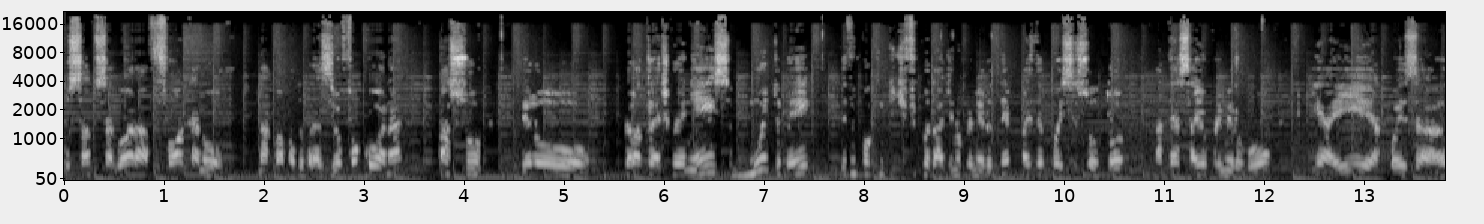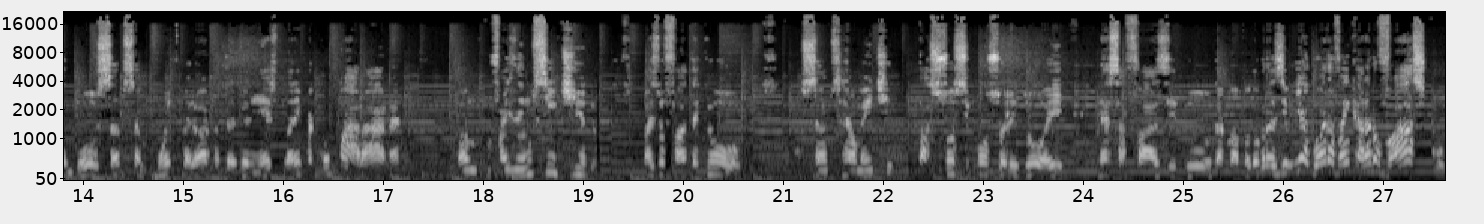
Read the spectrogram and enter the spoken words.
O Santos agora foca no, na Copa do Brasil, focou, né? Passou pelo, pelo Atlético Goianiense muito bem, teve um pouquinho de dificuldade no primeiro tempo, mas depois se soltou, até saiu o primeiro gol. E aí a coisa andou, o Santos é muito melhor que o Atlético Goianiense, não dá nem para comparar, né? Não, não, faz nenhum sentido. Mas o fato é que o, o Santos realmente passou, se consolidou aí nessa fase do, da Copa do Brasil e agora vai encarar o Vasco.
